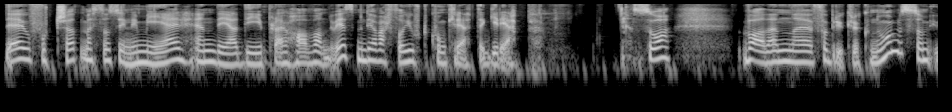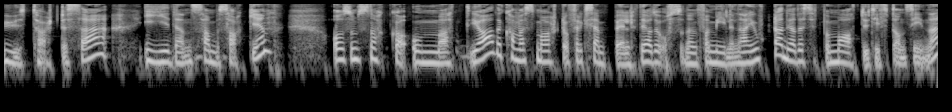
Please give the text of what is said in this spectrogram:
Det er jo fortsatt mest sannsynlig mer enn det de pleier å ha vanligvis, men de har i hvert fall gjort konkrete grep. Så var det en eh, forbrukerøkonom som uttalte seg i den samme saken, og som snakka om at ja, det kan være smart å f.eks. Det hadde jo også den familien her gjort. da, De hadde sett på matutgiftene sine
